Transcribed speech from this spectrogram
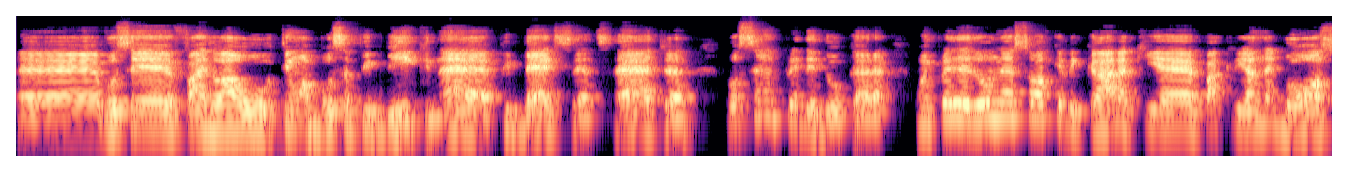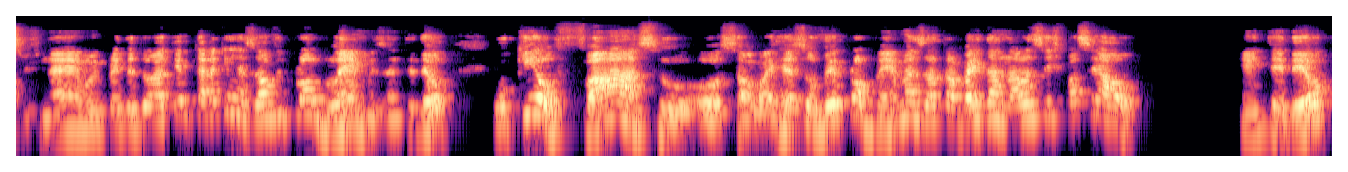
é, você faz lá o. tem uma bolsa PIBIC, né? PIBEX, etc. Você é um empreendedor, cara. Um empreendedor não é só aquele cara que é para criar negócios, né? Um empreendedor é aquele cara que resolve problemas, entendeu? O que eu faço, ô Saulo, é resolver problemas através da análise espacial, entendeu?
